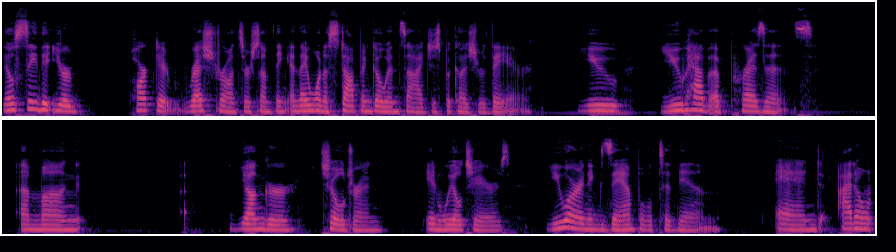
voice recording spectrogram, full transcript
They'll see that you're parked at restaurants or something and they want to stop and go inside just because you're there. You you have a presence among younger children in wheelchairs. You are an example to them, and I don't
